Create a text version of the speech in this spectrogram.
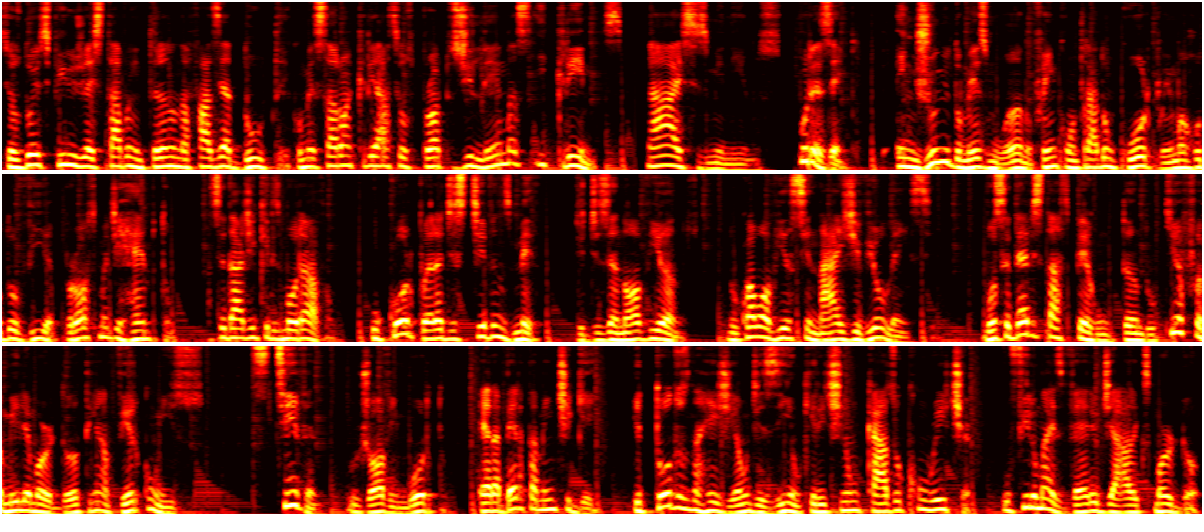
seus dois filhos já estavam entrando na fase adulta e começaram a criar seus próprios dilemas e crimes. Ah, esses meninos. Por exemplo, em junho do mesmo ano foi encontrado um corpo em uma rodovia próxima de Hampton, a cidade em que eles moravam. O corpo era de Steven Smith, de 19 anos, no qual havia sinais de violência. Você deve estar se perguntando o que a família Mordot tem a ver com isso. Steven, o jovem morto, era abertamente gay, e todos na região diziam que ele tinha um caso com Richard, o filho mais velho de Alex Murdoch.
